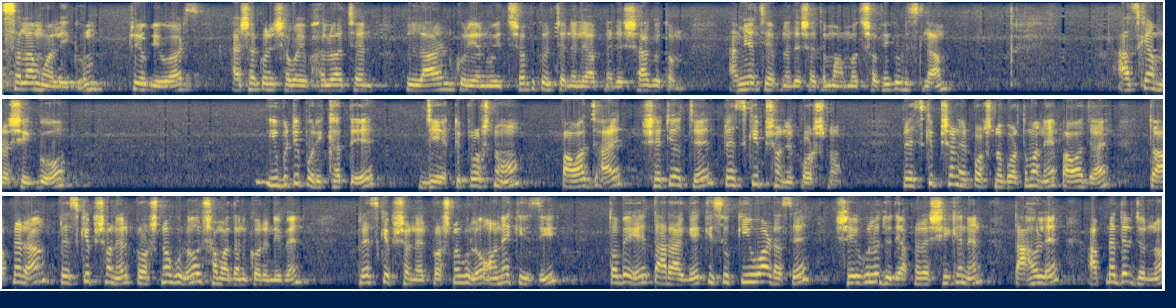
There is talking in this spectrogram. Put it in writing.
আসসালামু আলাইকুম, প্রিয় ভিউয়ার্স আশা করি সবাই ভালো আছেন। লার্ন কোরিয়ান উইথ শফিকুল চ্যানেলে আপনাদের স্বাগতম। আমি আছি আপনাদের সাথে মোহাম্মদ শফিকুল ইসলাম। আজকে আমরা শিখব ইউবিটি পরীক্ষাতে যে একটি প্রশ্ন পাওয়া যায়, সেটি হচ্ছে প্রেসক্রিপশনের প্রশ্ন। প্রেসক্রিপশনের প্রশ্ন বর্তমানে পাওয়া যায়, তো আপনারা প্রেসক্রিপশনের প্রশ্নগুলো সমাধান করে নেবেন। প্রেসক্রিপশনের প্রশ্নগুলো অনেক ইজি তবে তার আগে কিছু কিওয়ার্ড আছে, সেগুলো যদি আপনারা শিখে নেন, তাহলে আপনাদের জন্য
